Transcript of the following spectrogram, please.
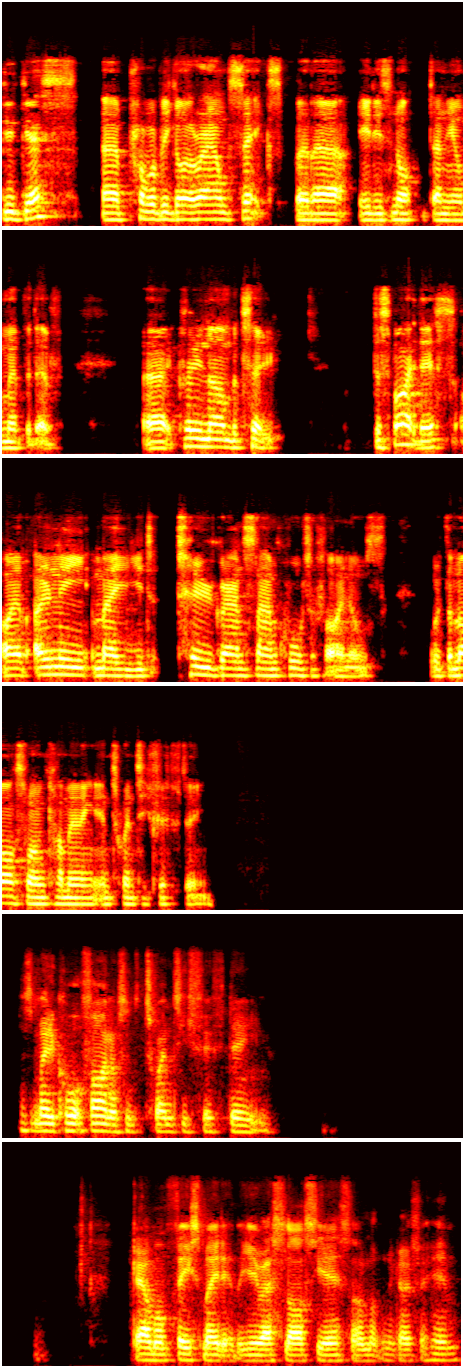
Good guess. Uh, probably got around six, but uh, it is not Daniil Medvedev. Uh, clue number two. Despite this, I have only made two Grand Slam quarterfinals, with the last one coming in 2015. Hasn't made a quarterfinal since 2015. Gael Monfils made it at the US last year, so I'm not going to go for him.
